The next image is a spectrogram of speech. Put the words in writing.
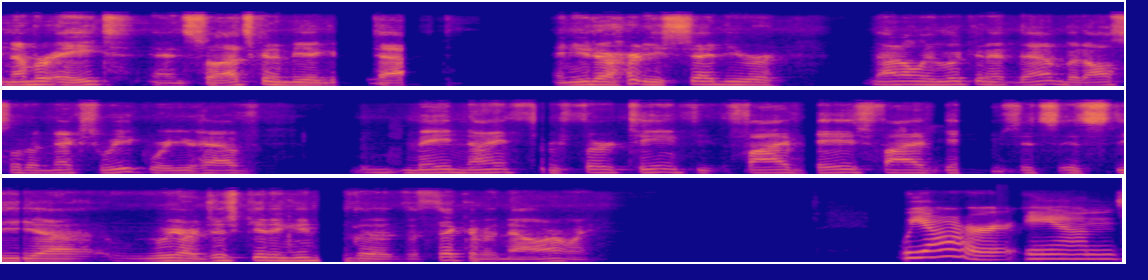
number eight, and so that's going to be a good test. And you'd already said you were not only looking at them, but also the next week where you have May 9th through 13th, five days, five games. It's it's the uh, we are just getting into the the thick of it now, aren't we? We are, and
